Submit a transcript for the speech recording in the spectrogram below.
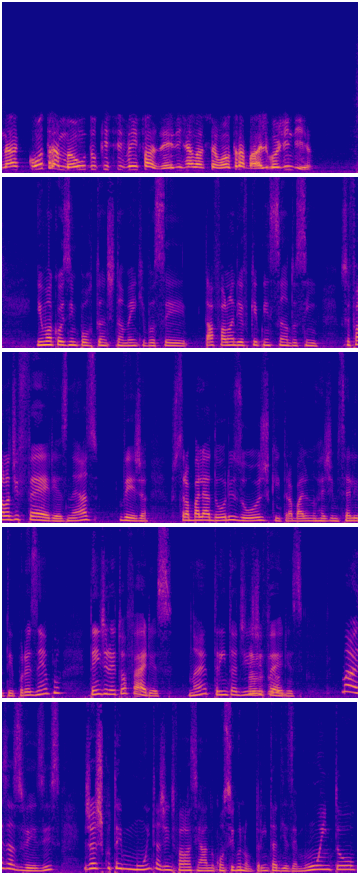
na contramão do que se vem fazendo em relação ao trabalho hoje em dia. E uma coisa importante também que você está falando, e eu fiquei pensando assim, você fala de férias, né? As, veja, os trabalhadores hoje que trabalham no regime CLT, por exemplo, têm direito a férias, né? 30 dias uhum. de férias. Mas, às vezes, já escutei muita gente falar assim, ah, não consigo não, 30 dias é muito,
